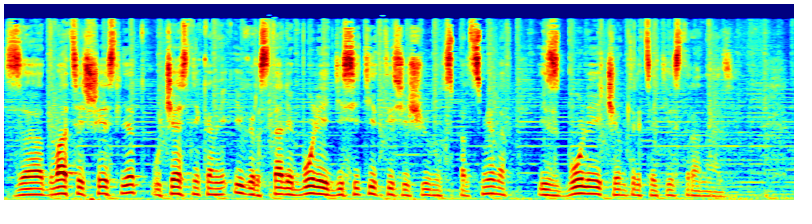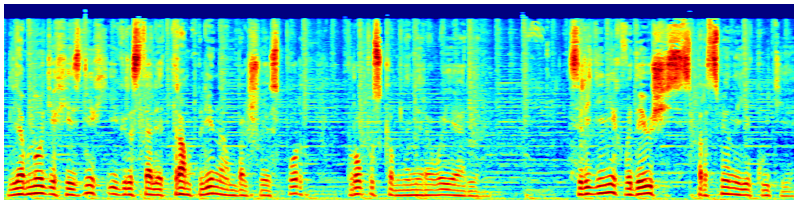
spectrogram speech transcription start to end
За 26 лет участниками игр стали более 10 тысяч юных спортсменов из более чем 30 стран Азии. Для многих из них игры стали трамплином большой спорт, пропуском на мировые арены. Среди них выдающиеся спортсмены Якутии,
